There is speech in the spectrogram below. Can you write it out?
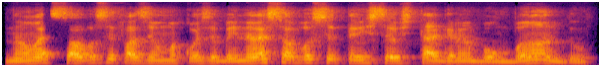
Não é só você fazer uma coisa bem, não é só você ter o seu Instagram bombando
